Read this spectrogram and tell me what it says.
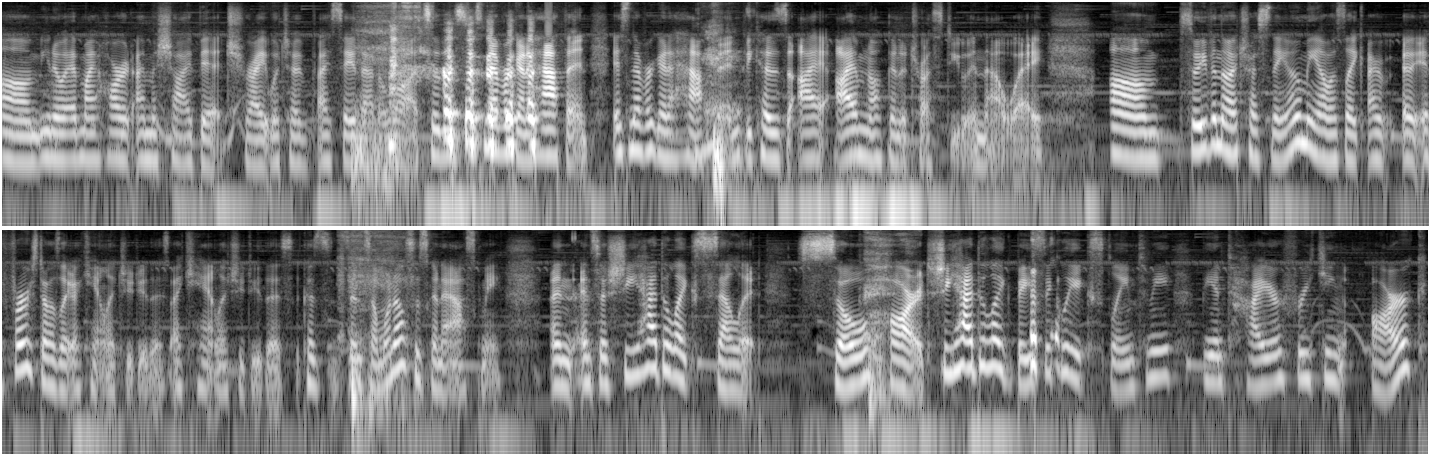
Um, you know, at my heart, I'm a shy bitch, right? Which I, I say that a lot. So this is never going to happen. It's never going to happen because I, I'm not going to trust you in that way. Um, so even though I trust Naomi, I was like, I, at first I was like, I can't let you do this. I can't let you do this because then someone else is going to ask me. And, and so she had to like sell it so hard. She had to like basically explain to me the entire freaking arc.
